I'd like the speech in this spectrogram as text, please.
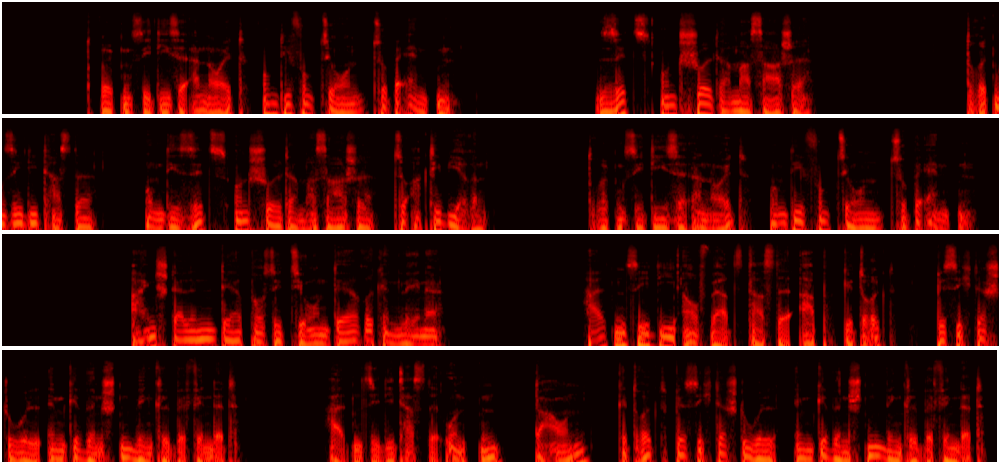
Drücken Sie diese erneut, um die Funktion zu beenden. Sitz- und Schultermassage. Drücken Sie die Taste, um die Sitz- und Schultermassage zu aktivieren. Drücken Sie diese erneut, um die Funktion zu beenden. Einstellen der Position der Rückenlehne. Halten Sie die Aufwärtstaste ab gedrückt, bis sich der Stuhl im gewünschten Winkel befindet. Halten Sie die Taste unten, down, gedrückt, bis sich der Stuhl im gewünschten Winkel befindet.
